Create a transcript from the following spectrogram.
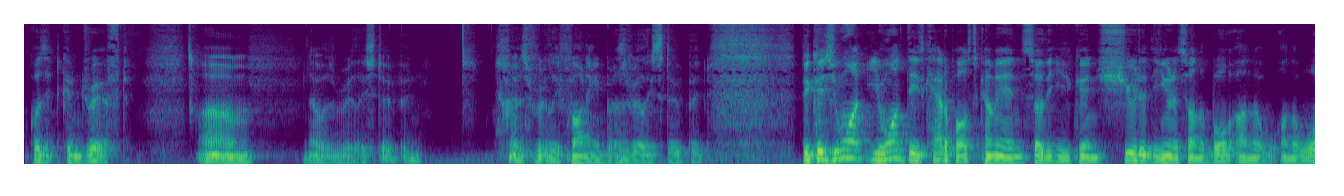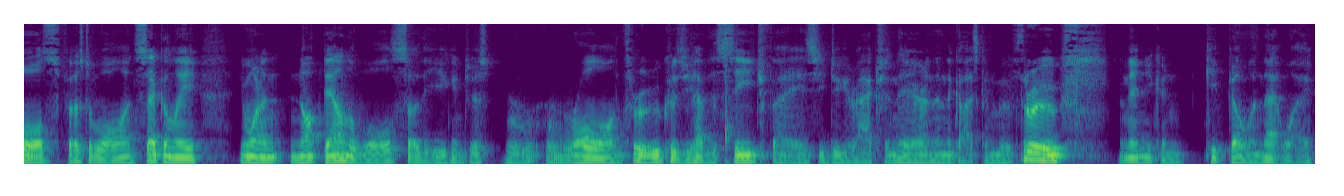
because it can drift. Um, that was really stupid. It was really funny, but it was really stupid. Because you want you want these catapults to come in so that you can shoot at the units on the on the on the walls first of all, and secondly, you want to knock down the walls so that you can just roll on through because you have the siege phase. You do your action there, and then the guys can move through, and then you can keep going that way.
